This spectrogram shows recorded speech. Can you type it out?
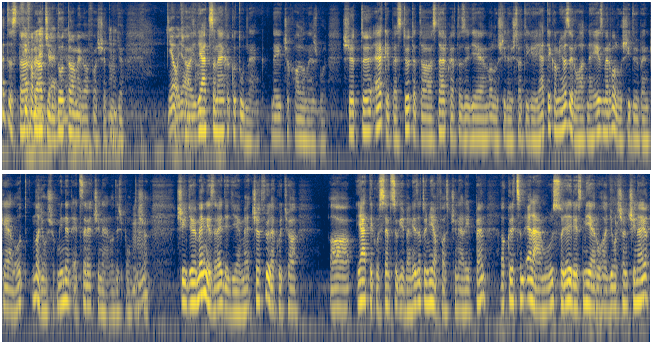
hát a Starcraft, meg Dota, meg a fasz se mm. tudja. Jó, hogy ha játszanánk, akkor tudnánk, de itt csak hallomásból. Sőt, elképesztő, tehát a StarCraft az egy ilyen valós idő stratégiai játék, ami azért rohadt nehéz, mert valós időben kell ott nagyon sok mindent egyszerre csinálod, és pontosan. Uh-huh. És így megnézel egy-egy ilyen meccset, főleg, hogyha a játékos szemszögében nézed, hogy mi a fasz csinál éppen, akkor egyszerűen elámulsz, hogy egyrészt milyen rohadt gyorsan csinálja,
